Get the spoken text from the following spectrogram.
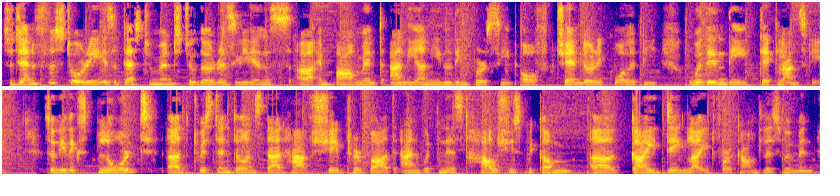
So Jennifer's story is a testament to the resilience, uh, empowerment, and the unyielding pursuit of gender equality with within the tech landscape. So we've explored uh, the twists and turns that have shaped her path and witnessed how she's become a guiding light for countless women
